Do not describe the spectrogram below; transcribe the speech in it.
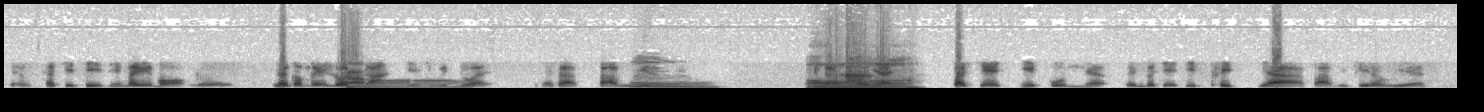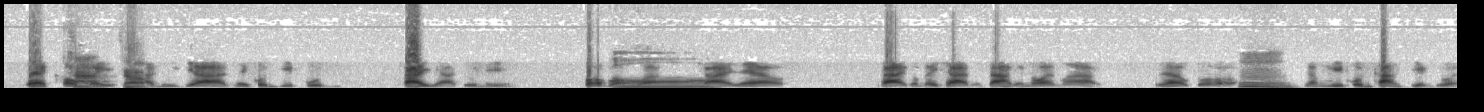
แต่สถิตินี่ไม่ได้บอกเลย แล้วก็ไม่ลดครับการเสียชีวิตด้วยนะครับฟาวิอืพิราเวียมอ๋อเพราะฉะนั้นประเทศญี่ปุ่นเนี่ย เป็นประเทศที่ผลิตยาฟาวิพิราเวียแต่เขาค่ะไม่ครับอนุญาตให้คนญี่ปุ่น ใช้ยาตัวนี้ เพราะบอกว่าอ๋อใช้แล้วใช้กับไม่ใช้มันต่างกันน้อยมาก แล้วก็อืมยังมีผลข้างเคียงด้วย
